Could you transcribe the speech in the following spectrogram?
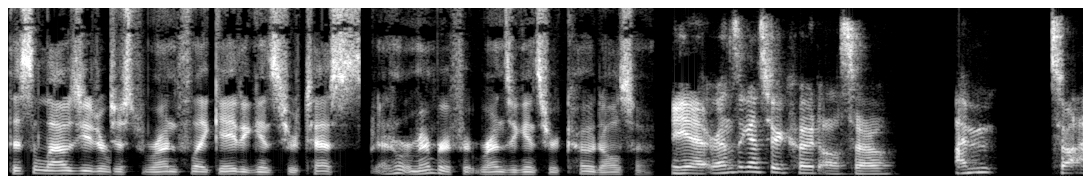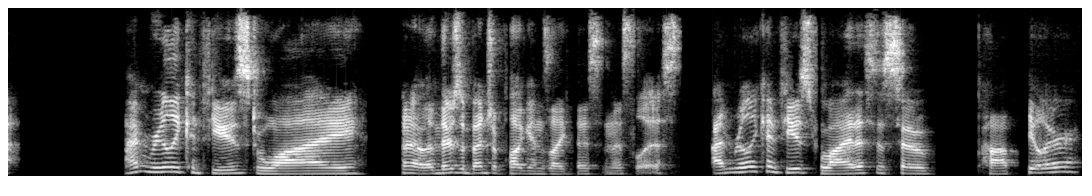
This allows you to just run Flake 8 against your tests. I don't remember if it runs against your code also. Yeah, it runs against your code also. I'm so I, I'm really confused why. I don't know. There's a bunch of plugins like this in this list. I'm really confused why this is so popular.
